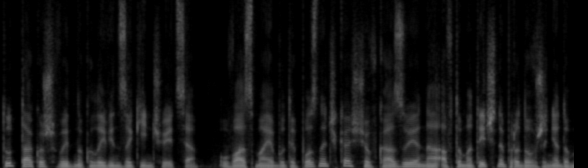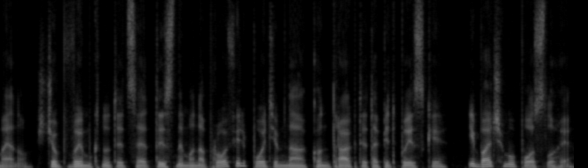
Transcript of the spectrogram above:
Тут також видно, коли він закінчується. У вас має бути позначка, що вказує на автоматичне продовження домену. Щоб вимкнути це, тиснемо на профіль, потім на контракти та підписки, і бачимо послуги.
